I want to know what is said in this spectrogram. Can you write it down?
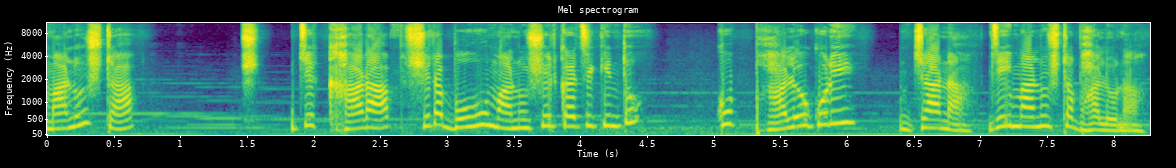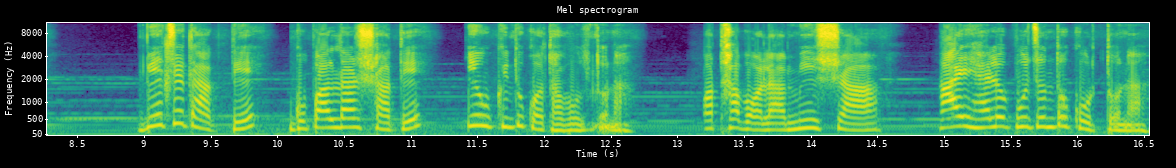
মানুষটা যে খারাপ, সেটা বহু মানুষের কাছে কিন্তু খুব ভালো করেই জানা যেই মানুষটা ভালো না। বেঁচে থাকতে গোপালদার সাথে কেউ কিন্তু কথা বলতো না। কথা বলা, মেশা, হাই হ্যালো পর্যন্ত করতো না।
